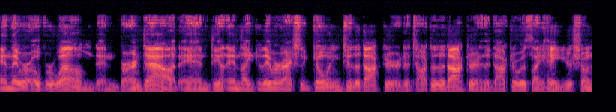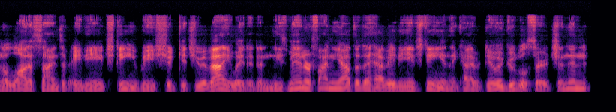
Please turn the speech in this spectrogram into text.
And they were overwhelmed and burnt out and deal and like they were actually going to the doctor to talk to the doctor and the doctor was like hey you're showing a lot of signs of ADHD we should get you evaluated. And these men are finding out that they have ADHD and they kind of do a google search and then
